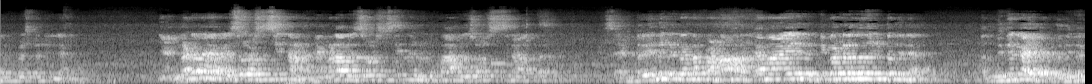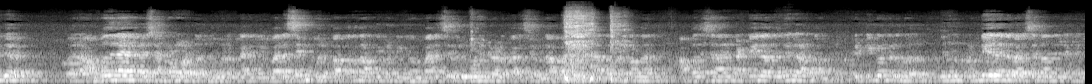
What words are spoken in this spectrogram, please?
ഇൻവെസ്റ്റ്മെന്റ് ഇല്ല. ഞങ്ങളുടെ റിസോഴ്സസിൽ നിന്നാണ് ഞങ്ങളുടെ റിസോഴ്സസിൽ നിന്ന് കിട്ടുമ്പോൾ ആ റിസോഴ്സസിനകത്ത് സെൻട്രലിൽ നിന്ന് കിട്ടേണ്ട പണം അർഹമായി കിട്ടിക്കൊണ്ടിരുന്നത് കിട്ടുന്നില്ല. അത് നിങ്ങൾക്കായിക്കോട്ടെ നിങ്ങൾക്ക് ഒരു അമ്പതിനായിരം രൂപ ശമ്പളം ഉണ്ട്. നിങ്ങൾക്ക് പരസ്യം ഒരു പത്രം നടത്തിക്കൊണ്ടിരിക്കുമ്പോൾ പരസ്യം ഒരു കോടി രൂപയുടെ പരസ്യമുണ്ട് ആ പരസ്യത്തിനകത്ത് പെട്ടെന്ന് അമ്പത് ശതമാനം കട്ട് ചെയ്താൽ നിങ്ങൾക്ക് നടത്താൻ പറ്റും. കിട്ടിക്കൊണ്ടിരുന്നത് നിങ്ങൾ പ്രിന്റ് ചെയ്തതിന്റെ പരസ്യം തന്നില്ലെങ്കിൽ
